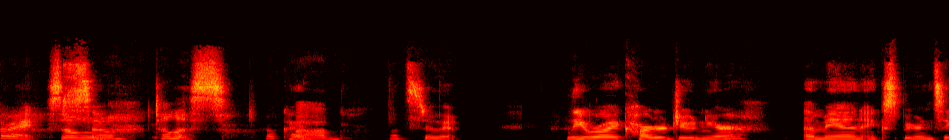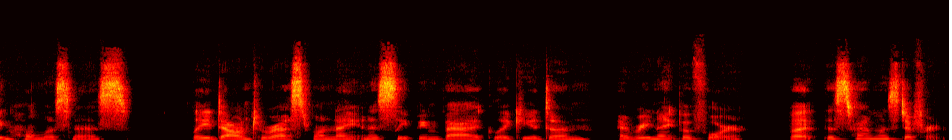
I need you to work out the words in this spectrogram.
All right. so, So, tell us, okay. Bob, let's do it. Leroy Carter Jr., a man experiencing homelessness, lay down to rest one night in a sleeping bag like he had done every night before, but this time was different.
